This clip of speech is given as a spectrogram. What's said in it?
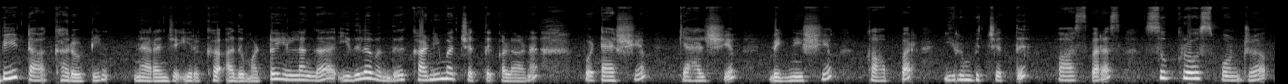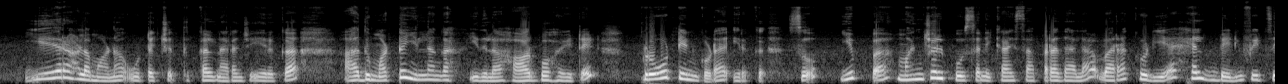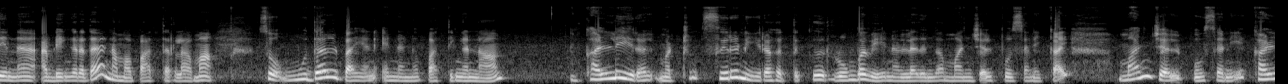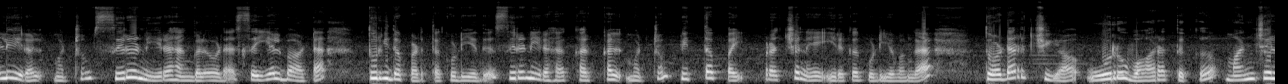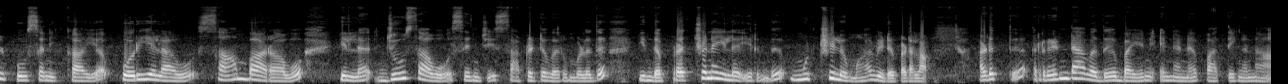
பீட்டா கரோட்டின் நிறைஞ்சு இருக்குது அது மட்டும் இல்லைங்க இதில் வந்து கனிமச்சத்துக்களான பொட்டாசியம் கால்சியம் மெக்னீஷியம் காப்பர் இரும்புச்சத்து பாஸ்பரஸ் சுக்ரோஸ் போன்ற ஏராளமான ஊட்டச்சத்துக்கள் நிறைஞ்சு இருக்க. அது மட்டும் இல்லைங்க இதில் கார்போஹைட்ரேட் ப்ரோட்டீன் கூட இருக்குது ஸோ இப்போ மஞ்சள் பூசணிக்காய் சாப்பிட்றதால வரக்கூடிய ஹெல்த் பெனிஃபிட்ஸ் என்ன அப்படிங்கிறத நம்ம பார்த்துடலாமா? ஸோ முதல் பயன் என்னென்னு பார்த்திங்கன்னா கல்லீரல் மற்றும் சிறுநீரகத்துக்கு ரொம்பவே நல்லதுங்க. மஞ்சள் பூசணிக்காய். மஞ்சள் பூசணி கல்லீரல் மற்றும் சிறுநீரகங்களோட செயல்பாட்டை துரிதப்படுத்தக்கூடியது. சிறுநீரக கற்கள் மற்றும் பித்தப்பை பிரச்சனை இருக்கக்கூடியவங்க தொடர்ச்சியாக ஒரு வாரத்துக்கு மஞ்சள் பூசணிக்காயை பொரியலாவோ சாம்பாராவோ இல்லை ஜூஸாவோ செஞ்சு சாப்பிட்டுட்டு வரும் பொழுது இந்த பிரச்சனையில் இருந்து முற்றிலுமாக விடுபடலாம். அடுத்து ரெண்டாவது பயன் என்னென்னு பார்த்தீங்கன்னா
